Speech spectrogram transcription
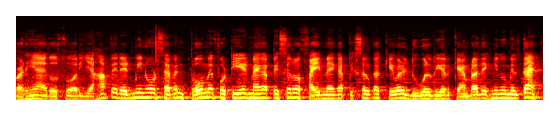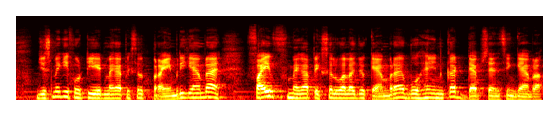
बढ़िया है दोस्तों। और यहाँ पे रेडमी नोट सेवन प्रो में 48 मेगापिक्सल और 5 मेगापिक्सल का केवल डुअल रियर कैमरा देखने को मिलता है, जिसमें कि 48 मेगापिक्सल प्राइमरी कैमरा है 5 मेगापिक्सल वाला जो कैमरा है, वो है इनका डेप सेंसिंग कैमरा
